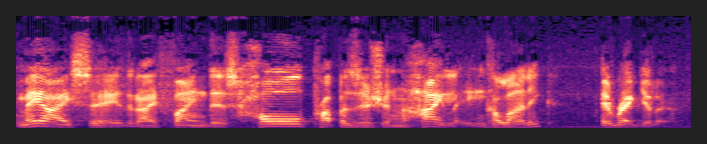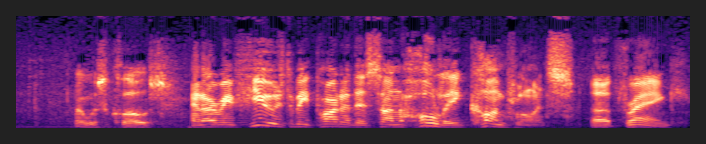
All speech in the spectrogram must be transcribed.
May I say that I find this whole proposition highly Kalanick? irregular, That was close. and I refuse to be part of this unholy confluence. Uh, Frank,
